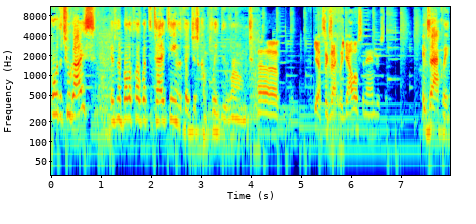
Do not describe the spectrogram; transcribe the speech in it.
who were the two guys? Isn't the Bullet Club with the tag team that they just completely ruined? Uh, Yes, exactly. Gallows and Anderson. Exactly.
